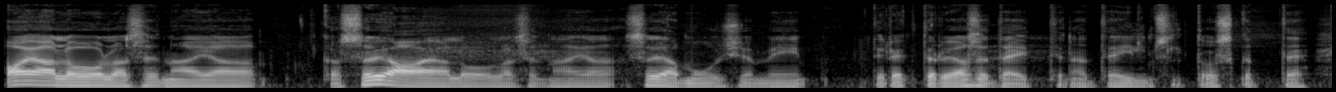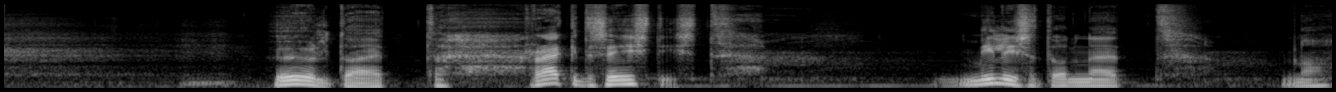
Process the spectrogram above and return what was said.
ajaloolasena ja ka sõjaajaloolasena ja Sõjamuuseumi direktori asetäitjana te ilmselt oskate öelda, et rääkides Eestist, millised on need noh,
